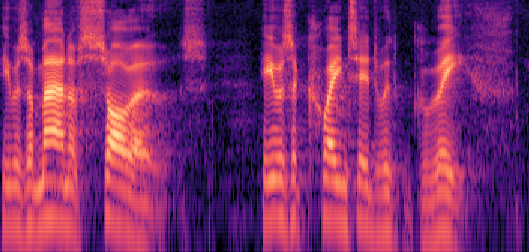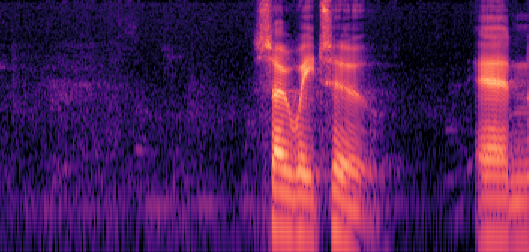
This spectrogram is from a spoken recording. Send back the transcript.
he was a man of sorrows, he was acquainted with grief. So we too, in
